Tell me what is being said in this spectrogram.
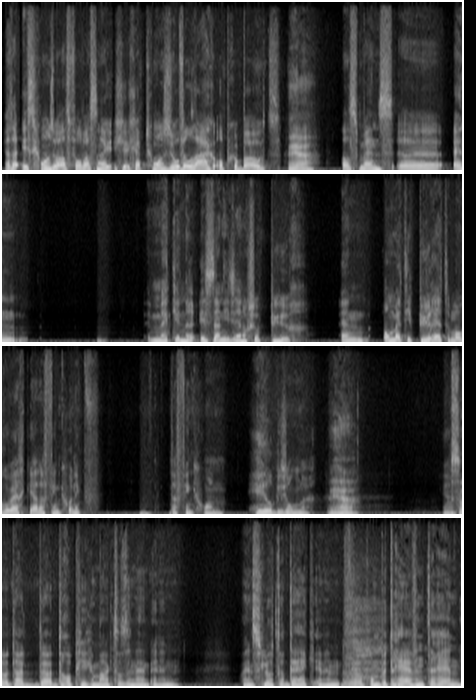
Ja, dat is gewoon zo. Als volwassene, je, je hebt gewoon zoveel lagen opgebouwd ja. als mens. eh, en met kinderen is dat niet. Die zijn nog zo puur. En om met die puurheid te mogen werken, ja, dat vind ik gewoon, ik, dat vind ik gewoon heel bijzonder. Ja. Ja. Zo, dat, dat dropje gemaakt was in een, in een, in Sloterdijk, in een, eh, op een bedrijventerrein.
